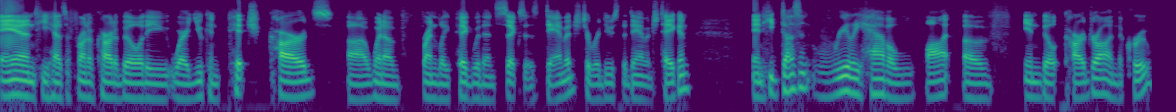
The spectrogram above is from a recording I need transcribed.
and he has a front of card ability where you can pitch cards uh, when a friendly pig within six is damaged to reduce the damage taken. And he doesn't really have a lot of inbuilt card draw in the crew.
